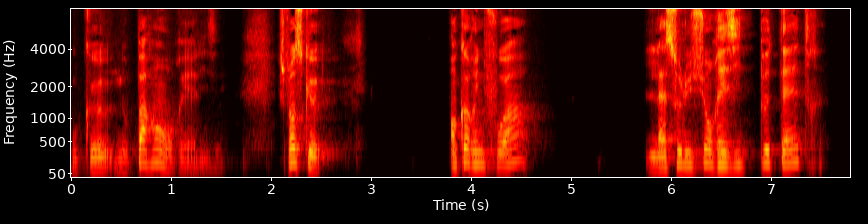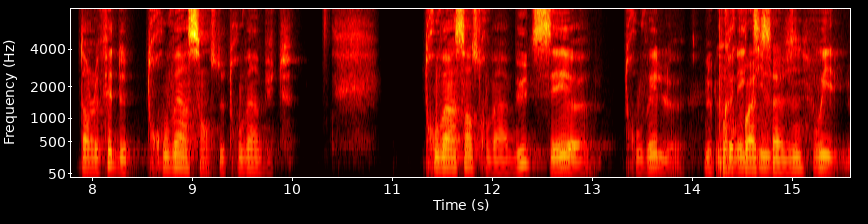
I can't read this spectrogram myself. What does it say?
ou que nos parents ont réalisées. Je pense que, encore une fois, la solution réside peut-être dans le fait de trouver un sens, de trouver un but trouver un sens, trouver un but, c'est euh, trouver le, le, pourquoi de sa vie. Oui,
